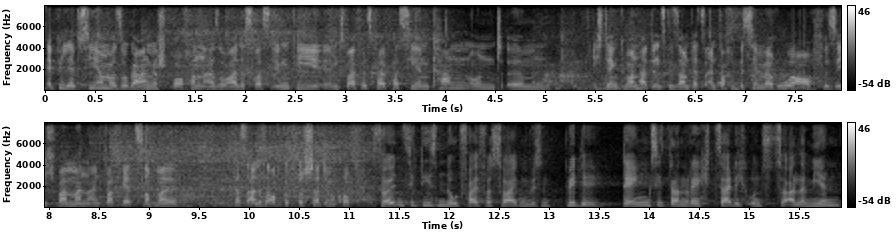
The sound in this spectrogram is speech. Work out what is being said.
Epilepsie haben wir sogar angesprochen, also alles, was irgendwie im Zweifelsfall passieren kann. Und ähm, ich denke, man hat insgesamt jetzt einfach ein bisschen mehr Ruhe auch für sich, weil man einfach jetzt noch mal das alles aufgefrischt hat im Kopf. Sollten Sie diesen Notfall versorgen müssen, bitte denken Sie daran, rechtzeitig uns zu alarmieren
